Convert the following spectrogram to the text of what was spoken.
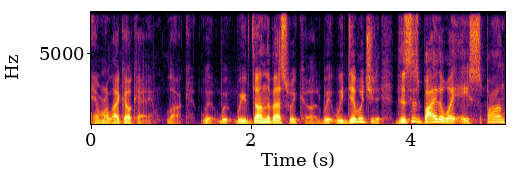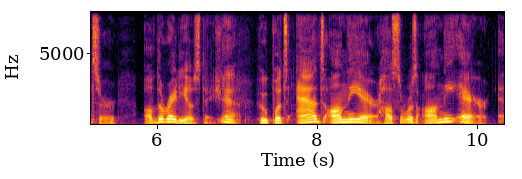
and we're like, okay, look, we, we, we've done the best we could. We we did what you did. This is, by the way, a sponsor of the radio station. Yeah. Who puts ads on the air? Hustler was on the air eh,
